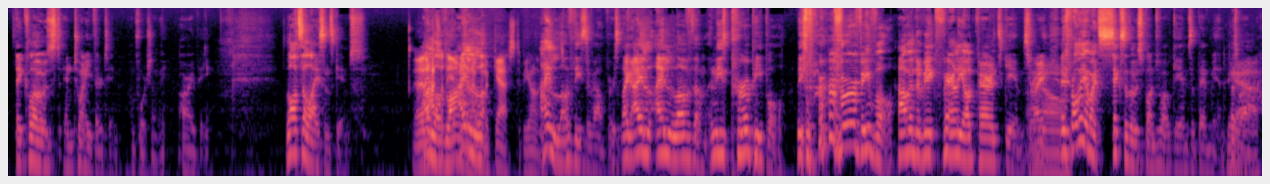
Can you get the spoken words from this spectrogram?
They closed in 2013, unfortunately. RIP. Lots of licensed games. Uh, it lasted love the- longer I than I lo- have guessed, to be honest. I love these developers. Like I, I love them, and these poor people, these poor, people having to make Fairly Odd Parents games, right? There's probably about six of those SpongeBob games that they've made. As yeah. well.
